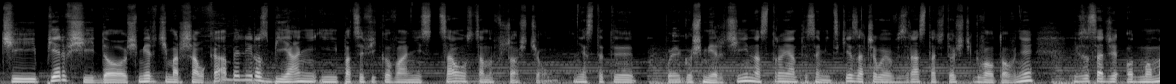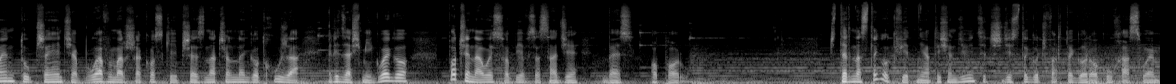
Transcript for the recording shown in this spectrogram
Ci pierwsi do śmierci marszałka byli rozbijani i pacyfikowani z całą stanowczością. Niestety po jego śmierci nastroje antysemickie zaczęły wzrastać dość gwałtownie i w zasadzie od momentu przejęcia buławy marszałkowskiej przez naczelnego tchórza Rydza Śmigłego poczynały sobie w zasadzie bez oporu. 14 kwietnia 1934 roku hasłem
